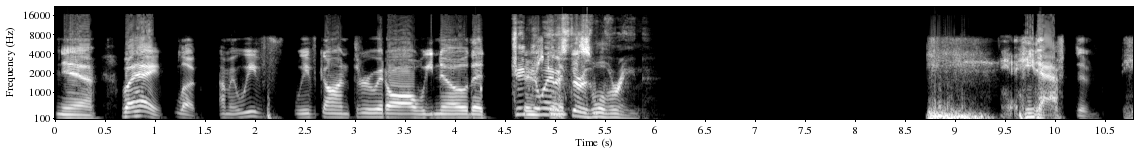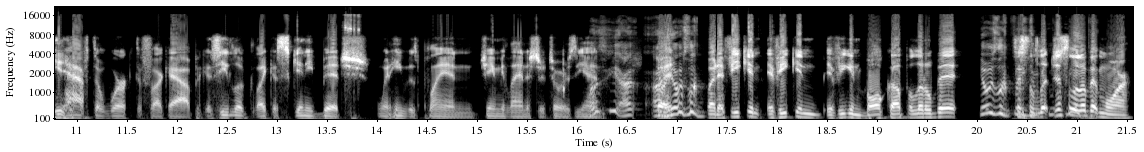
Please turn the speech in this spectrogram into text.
Yeah, but hey, look, I mean, we've we've gone through it all. We know that Jaime Lannister is Wolverine. he'd have to he'd have to work the fuck out because he looked like a skinny bitch when he was playing Jaime Lannister towards the end. I, I, But- always looked. But if he can if he can if he can bulk up a little bit, He always looked just a just a little bit more,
